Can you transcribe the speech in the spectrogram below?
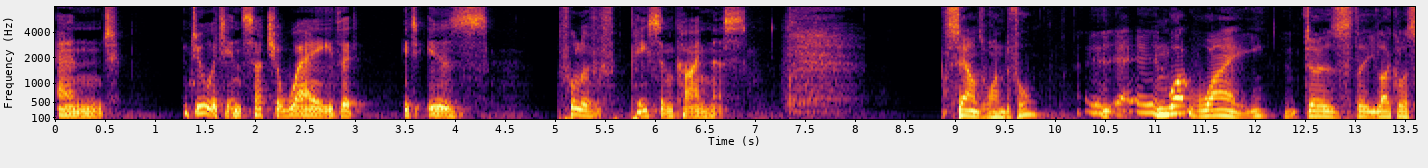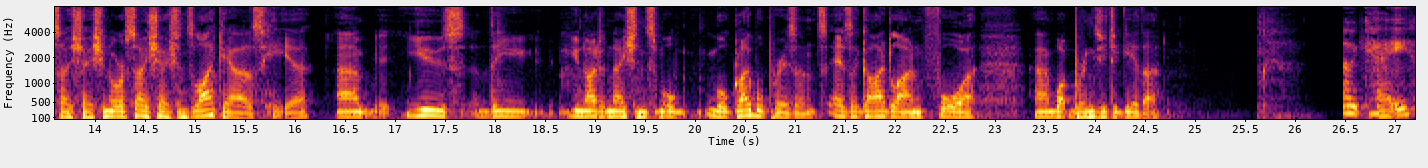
and do it in such a way that it is full of peace and kindness. Sounds wonderful. In what way does the local association or associations like ours here um, use the United Nations more, more global presence as a guideline for um, what brings you together? Okay.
